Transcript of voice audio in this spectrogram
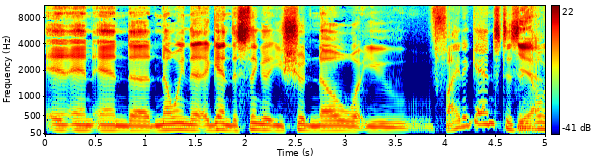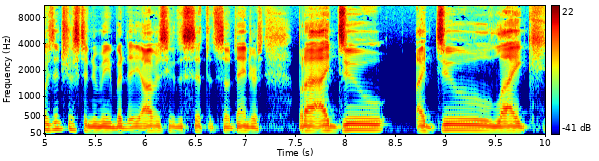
and and, and uh, knowing that again, this thing that you should know what you fight against is Yeah. always interesting to me. But obviously, with the Sith, it's so dangerous. But I, I do, I do like,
